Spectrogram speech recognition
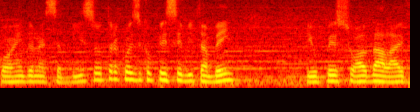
correndo nessa pista. Outra coisa que eu percebi também, e o pessoal da live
